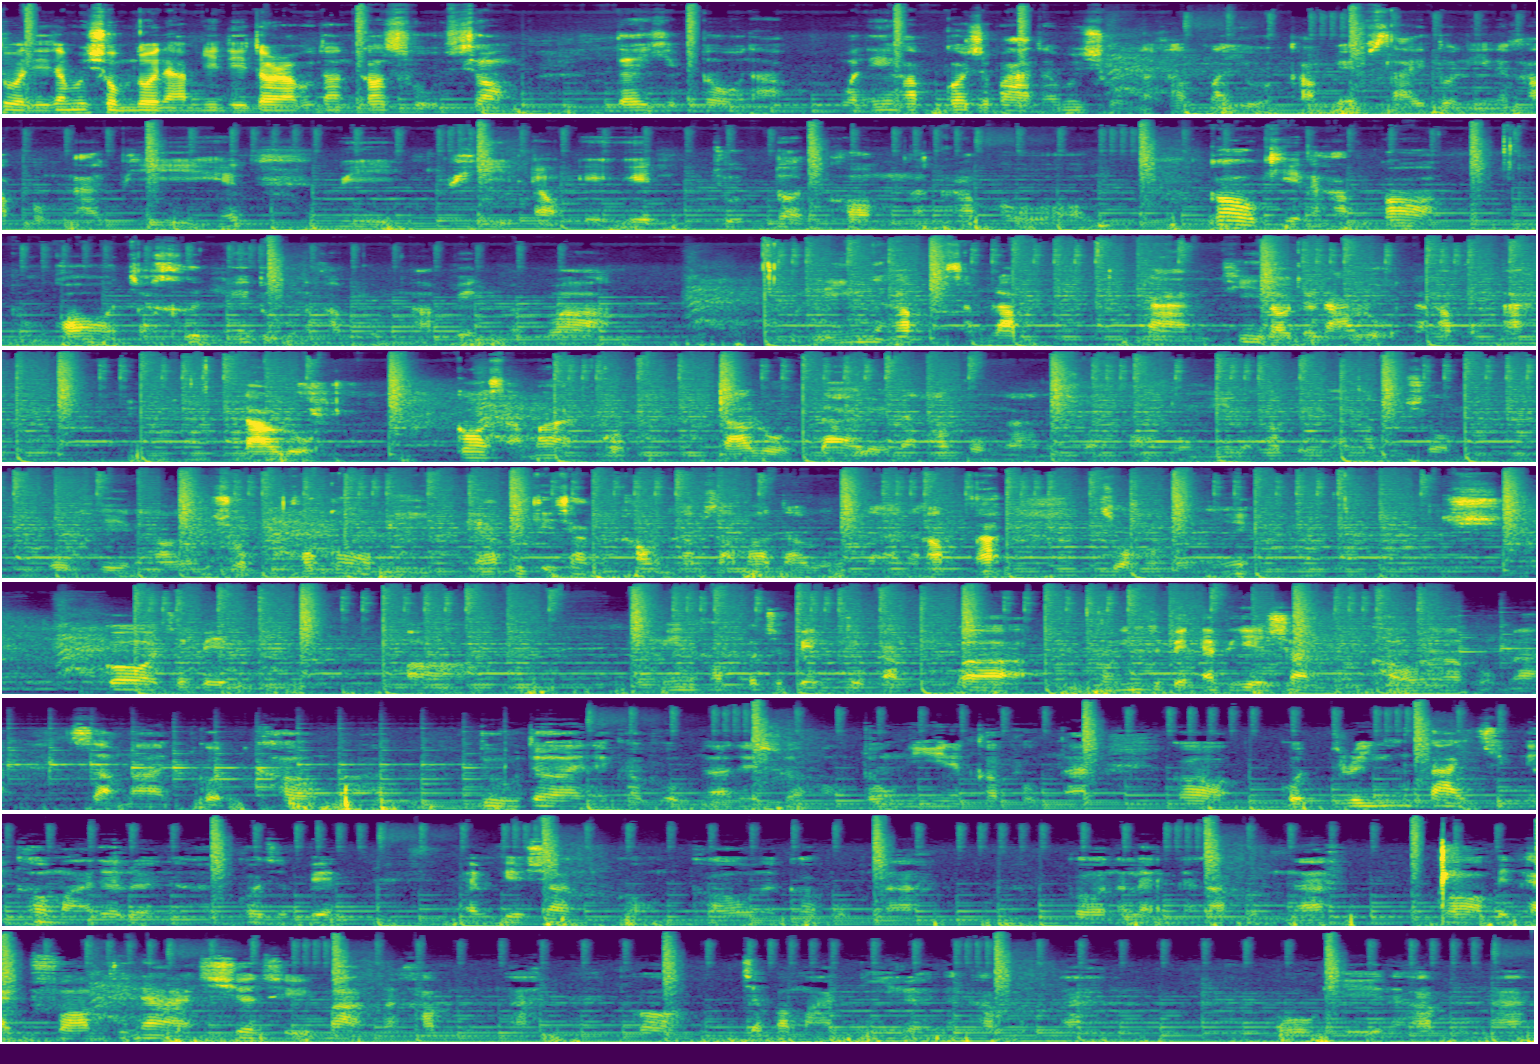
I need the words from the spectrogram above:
สวัสดีท่านผู้ชมด้วยนะครับยินดีต้อนรับทุกท่านเข้าสู่ช่องได้คริปโตนะครับ วันนี้ครับก็จะพาท่านผู้ชมนะครับ มาอยู่กับเว็บไซต์ตัวนี้นะครับ ผม iphvplan.com นะครับผมก็โอเคนะครับก็ผมก็จะขึ้นให้ดูนะครับผมนะเป็นแบบว่าลิงก์นะครับสำหรับการที่เราจะดาวน์โหลดนะครับผมนะดาวน์โหลด ก็สามารถกดดาวน์โหลดได้เลยนะครับผมนะในส่วนของตรงนี้นะครับผมนะท่านผู้ชมโอเคนะครับท่านผู้ชมเขาก็มีแอปพลิเคชันของเขานะครับสามารถดาวน์โหลดได้นะครับนะส่วนของตรงนี้ ก็จะเป็นอ่าตรงนี้นะครับก็จะเป็นเกี่ยวกับว่าตรงนี้จะเป็นแอปพลิเคชันของเขานะครับผมนะสามารถกดเข้ามาดูได้นะครับผมนะในส่วนของตรงนี้นะครับผมนะ ก็กดลิงก์ข้างใต้คลิปนี้เข้ามาได้เลยนะครับ ก็จะเป็นแอปพลิเคชันของเขานะครับผมนะ ก็นั่นแหละนะครับผมนะ ก็เป็นแพลตฟอร์มที่น่าเชื่อถือมากนะครับนะก็จะประมาณนี้เลยนะครับผมนะโอเคนะครับผมนะ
